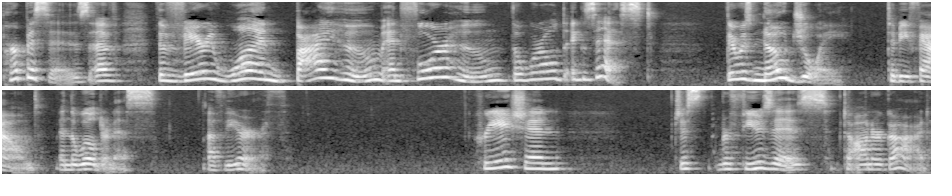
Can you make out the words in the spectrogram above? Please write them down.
purposes of the very one by whom and for whom the world exists. There was no joy to be found in the wilderness of the earth. Creation just refuses to honor God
